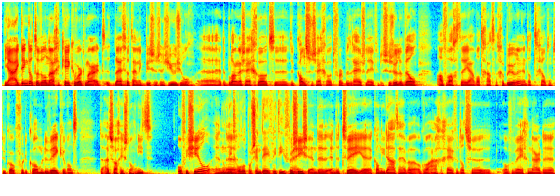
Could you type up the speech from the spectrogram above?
Ja, ik denk dat er wel naar gekeken wordt, maar het, het blijft uiteindelijk business as usual. Uh, de belangen zijn groot, uh, de kansen zijn groot voor het bedrijfsleven. Dus ze zullen wel afwachten, ja, wat gaat er gebeuren? En dat geldt natuurlijk ook voor de komende weken, want de uitslag is nog niet officieel. En, nog niet 100% definitief. Precies, en, de, en de twee uh, kandidaten hebben ook wel aangegeven dat ze overwegen naar de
